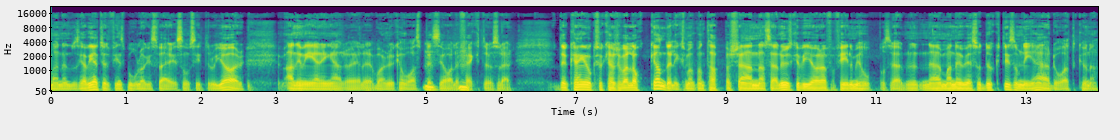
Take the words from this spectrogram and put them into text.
Men ändå, jag vet ju att det finns bolag i Sverige som sitter och gör animeringar eller vad det nu kan vara, specialeffekter och sådär. Det kan ju också kanske vara lockande liksom, att man tappar stjärnorna. Så här, nu ska vi göra film ihop och sådär. När man nu är så duktig som ni är då att kunna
